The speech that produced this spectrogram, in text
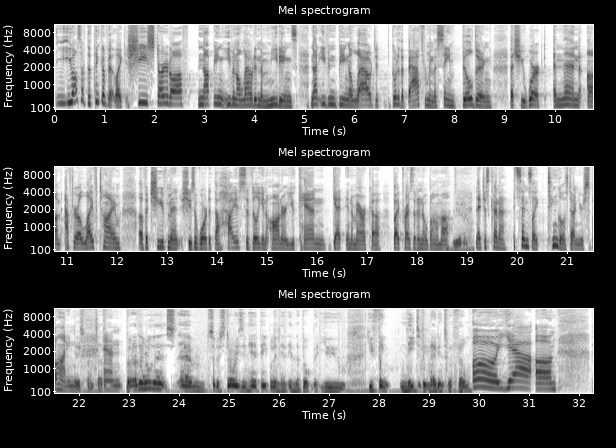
You also have to think of it like she started off not being even allowed in the meetings, not even being allowed to go to the bathroom in the same building that she worked. And then, um, after a lifetime of achievement, she's awarded the highest civilian honor you can get in America by President Obama. Yeah. And it just kind of it sends like tingles down your spine. It's fantastic. And but are there other um, sort of stories in here, people in in the book that you you think need to be made into a film? oh yeah. Um,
